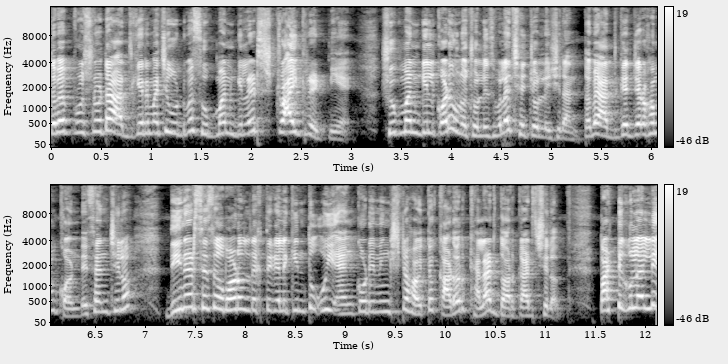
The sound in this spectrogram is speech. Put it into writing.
তবে প্রশ্নটা আজকের ম্যাচে উঠবে শুভমান গিলের স্ট্রাইক রেট নিয়ে। শুভমান গিল করে উনচল্লিশ বলে ছেচল্লিশ রান তবে আজকের যেরকম কন্ডিশন ছিল, দিনের শেষে ওভারঅল দেখতে গেলে কিন্তু ওই অ্যাঙ্কর ইনিংসটা হয়তো কারোর খেলার দরকার ছিল। পার্টিকুলারলি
